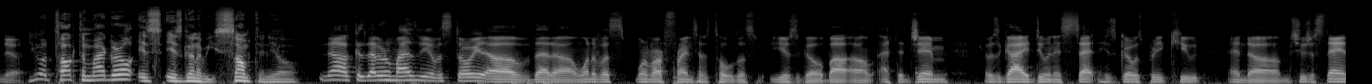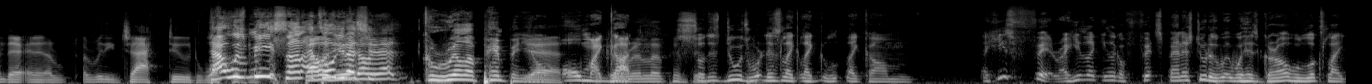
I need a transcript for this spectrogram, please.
Yeah. You gonna talk to my girl? It's it's gonna be something, yo. No, because that reminds me of a story of that uh, one of us, one of our friends, have told us years ago about um, at the gym. There was a guy doing his set. His girl was pretty cute, and um, she was just standing there, and then a, a really jacked dude. That was me, son. I That was told you that shit. that? Gorilla pimping, yo. Yes. Oh my god. Gorilla pimping. So this dude's this like like like um like he's fit, right? He's like he's like a fit Spanish dude with, with his girl who looks like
